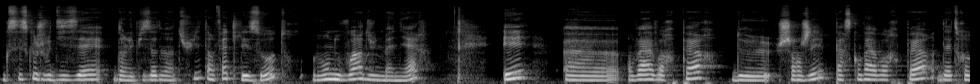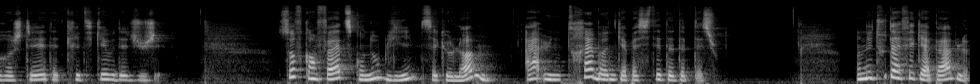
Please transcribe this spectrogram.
Donc c'est ce que je vous disais dans l'épisode 28. En fait, les autres vont nous voir d'une manière et euh, on va avoir peur de changer parce qu'on va avoir peur d'être rejeté, d'être critiqué ou d'être jugé. Sauf qu'en fait, ce qu'on oublie, c'est que l'homme a une très bonne capacité d'adaptation. On est tout à fait capable,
